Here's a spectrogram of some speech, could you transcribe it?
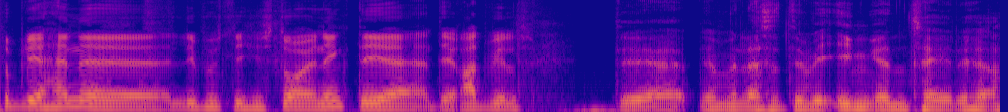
så bliver han øh, lige pludselig historien, ikke? Det er, det er ret vildt. Det er, jamen altså, det vil ingen antage det her.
